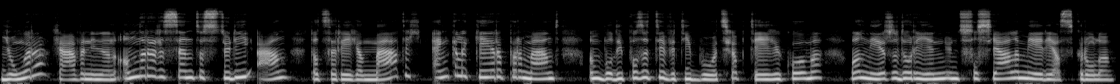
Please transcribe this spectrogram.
Jongeren gaven in een andere recente studie aan dat ze regelmatig enkele keren per maand een body positivity boodschap tegenkomen wanneer ze doorheen hun sociale media scrollen.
